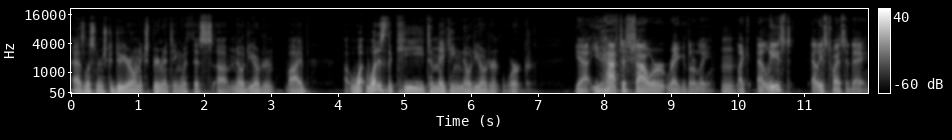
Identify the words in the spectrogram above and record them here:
as listeners, could do your own experimenting with this um, no deodorant vibe. Uh, what what is the key to making no deodorant work? Yeah, you have to shower regularly, Mm. like at least at least twice a day.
